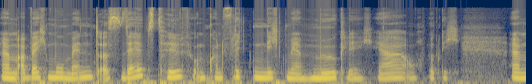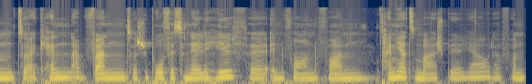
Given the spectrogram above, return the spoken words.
ähm, ab welchem Moment ist Selbsthilfe und Konflikten nicht mehr möglich, ja, auch wirklich ähm, zu erkennen, ab wann zum Beispiel professionelle Hilfe in Form von Tanja zum Beispiel, ja, oder von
